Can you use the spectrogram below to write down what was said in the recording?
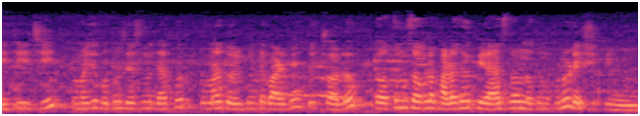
দেখিয়েছি। তোমরা যদি প্রথম শেষ সময় দেখো, তোমরা তৈরি করতে পারবে। তো চলো তখন সকলে ভালো থাকো, ফিরে আসব নতুন কোনো রেসিপি নিয়ে।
